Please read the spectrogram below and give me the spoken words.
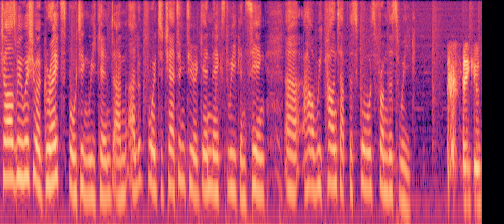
Charles, we wish you a great sporting weekend. Um, I look forward to chatting to you again next week and seeing uh, how we count up the scores from this week. Thank you,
